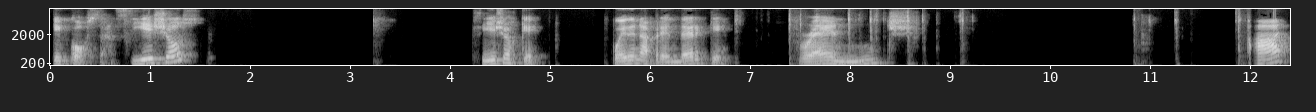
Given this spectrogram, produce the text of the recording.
¿Qué cosa? Si ellos, si ellos qué? Pueden aprender qué? French at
